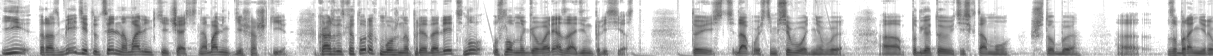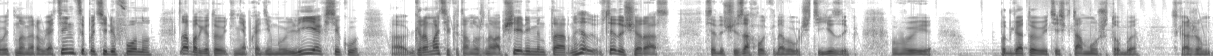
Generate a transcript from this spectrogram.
И разбейте эту цель на маленькие части, на маленькие шажки, каждый из которых можно преодолеть, ну, условно говоря, за один присест. То есть, допустим, сегодня вы э, подготовитесь к тому, чтобы э, забронировать номер в гостинице по телефону, да, подготовите необходимую лексику, э, грамматика там нужна вообще элементарно. В следующий раз, в следующий заход, когда вы учите язык, вы подготовитесь к тому, чтобы скажем,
